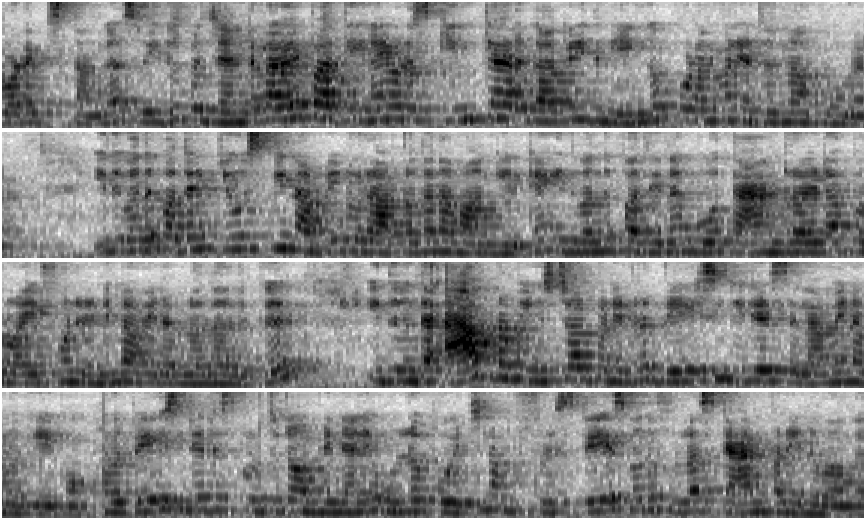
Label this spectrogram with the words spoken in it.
ப்ராடக்ட்ஸ் தாங்க. ஸோ இது இப்போ ஜென்ரலாகவே பார்த்தீங்கன்னா என்னோட ஸ்கின் கேருக்காக இது எங்கே போனாலுமே நான் எடுத்து தான் போவேன். இது வந்து பார்த்தீங்கன்னா கியூ ஸ்கின் அப்படின்னு ஒரு ஆப்பில் தான் நான் வாங்கியிருக்கேன். இது வந்து பார்த்தீங்கன்னா போத் ஆண்ட்ராய்டு அப்புறம் ஐஃபோன் ரெண்டுமே அவைலபிளாக தான் இருக்குது இது இந்த ஆப் நம்ம இன்ஸ்டால் பண்ணிட்டு பேசிக் டீடைல்ஸ் எல்லாமே நம்ம கேட்கும். நம்ம பேசிக் டீடைல்ஸ் கொடுத்துட்டோம் அப்படின்னாலே உள்ளே போயிட்டு நம்ம ஃபேஸ் வந்து ஃபுல்லாக ஸ்கேன் பண்ணிடுவாங்க.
